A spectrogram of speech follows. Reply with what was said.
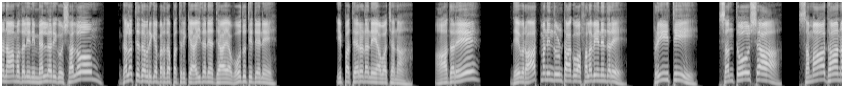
ಕರ್ತನ ನಾಮದಲ್ಲಿ ನಿಮ್ಮೆಲ್ಲರಿಗೂ ಶಲೋಂ ಗಲತ್ಯದವರಿಗೆ ಬರೆದ ಪತ್ರಿಕೆ ಐದನೇ ಅಧ್ಯಾಯ ಓದುತ್ತಿದ್ದೇನೆ. ಇಪ್ಪತ್ತೆರಡನೆಯ ವಚನ. ಆದರೆ ದೇವರ ಆತ್ಮನಿಂದುಂಟಾಗುವ ಫಲವೇನೆಂದರೆ ಪ್ರೀತಿ, ಸಂತೋಷ, ಸಮಾಧಾನ,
